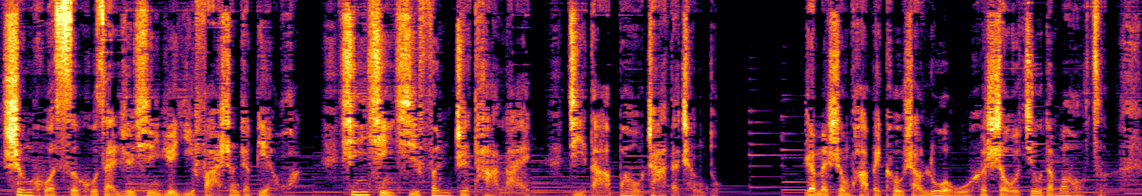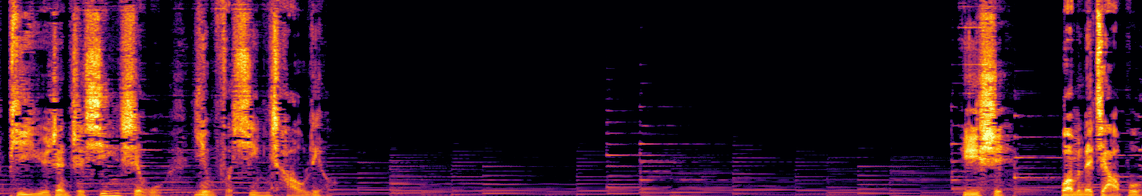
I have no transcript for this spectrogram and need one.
生活似乎在日新月异发生着变化，新信息纷至沓来，几达爆炸的程度。人们生怕被扣上落伍和守旧的帽子，疲于认知新事物，应付新潮流。于是，我们的脚步。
